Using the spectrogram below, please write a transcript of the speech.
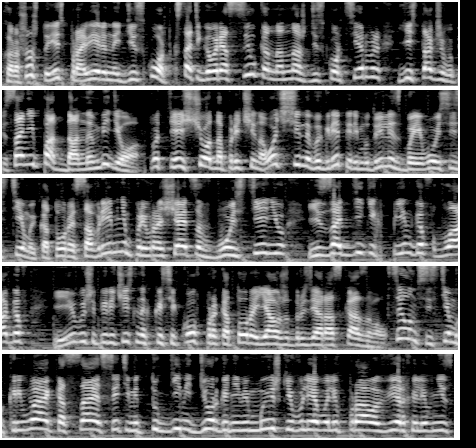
Хорошо, что есть проверенный Discord. Кстати говоря, ссылка на наш Discord сервер есть также в описании под данным видео. Вот еще одна причина. Очень сильно в игре перемудрили с боевой системой, которая со временем превращается в бой с тенью из-за диких пингов, лагов и вышеперечисленных косяков, про которые я уже, друзья, рассказывал. В целом система кривая, косая, с этими тугими дерганиями мышки влево или вправо, вверх или вниз.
